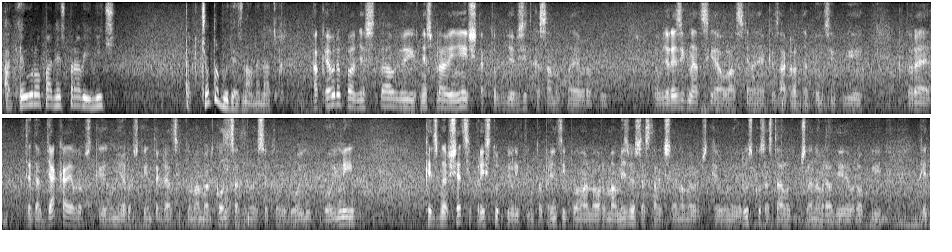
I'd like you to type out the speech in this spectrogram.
ak Európa nespraví nič, tak čo to bude znamenať? Ak Európa nestaví, nespraví nič, tak to bude vizitka samotnej Európy to bude rezignácia vlastne na nejaké základné princípy, ktoré teda vďaka Európskej únie, Európskej integrácii to máme od konca druhej svetovej vojny. Keď sme všetci pristúpili k týmto princípom a normám, my sme sa stali členom Európskej únie, Rusko sa stalo členom Rady Európy, keď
